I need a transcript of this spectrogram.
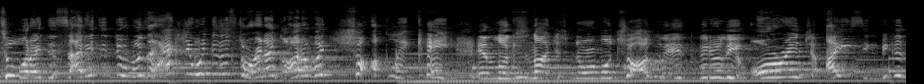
So what I decided to do was I actually went to the store and I got him a chocolate cake. And look, it's not just normal chocolate, it's literally orange icing because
